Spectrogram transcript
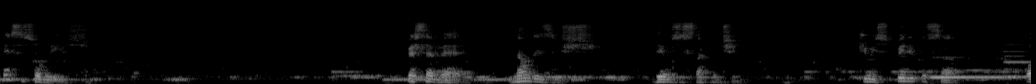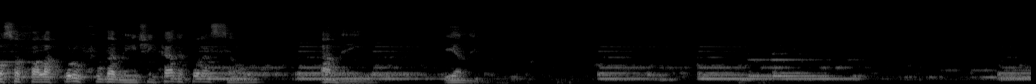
Pense sobre isso. Persevere, não desiste. Deus está contigo. Que o Espírito Santo possa falar profundamente em cada coração. Amém e amém.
